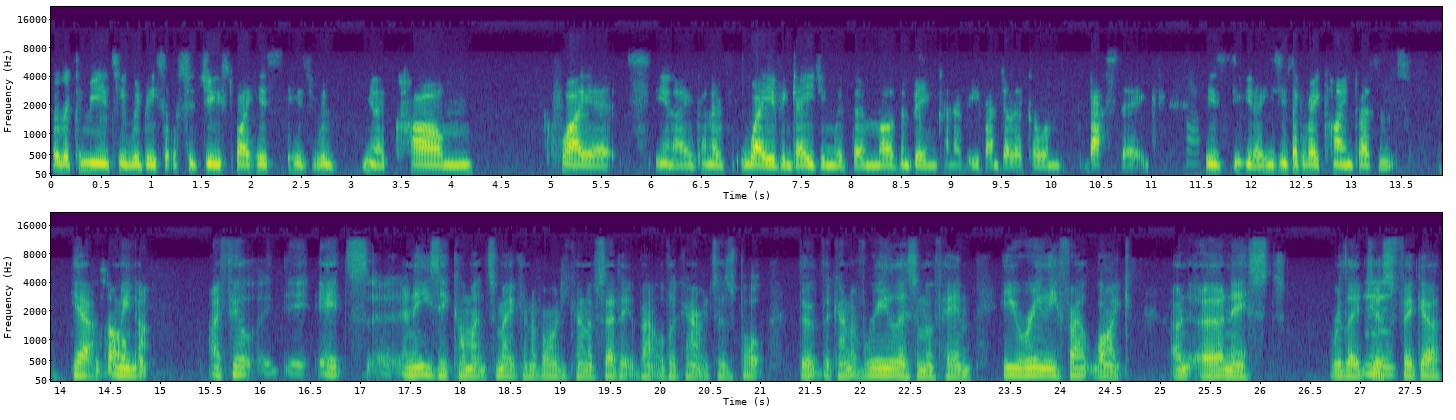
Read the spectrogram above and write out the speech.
or the community would be sort of seduced by his his you know calm quiet you know kind of way of engaging with them rather than being kind of evangelical and bombastic. He's you know he seems like a very kind presence. Yeah, I mean, I, I feel it's an easy comment to make, and I've already kind of said it about other characters, but the the kind of realism of him, he really felt like an earnest religious Mm. figure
